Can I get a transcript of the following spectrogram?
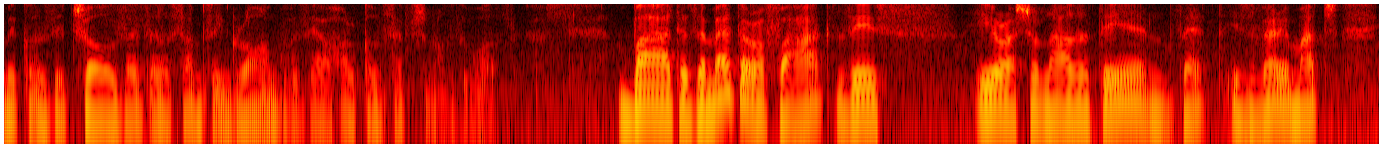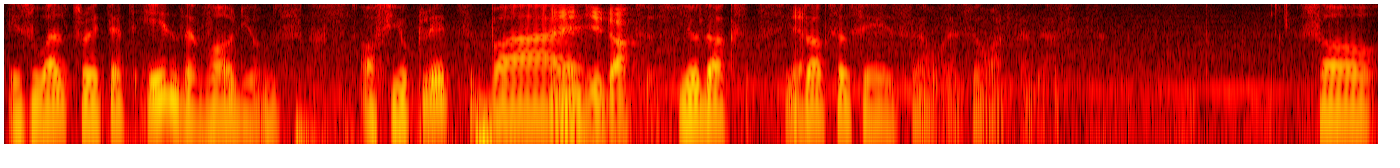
because it shows that there was something wrong with their whole conception of the world. But as a matter of fact, this irrationality and that is very much is well treated in the volumes of Euclid by and Eudoxus. Eudoxus. Yeah. Eudoxus is, the, is the one that does it. So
